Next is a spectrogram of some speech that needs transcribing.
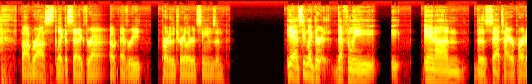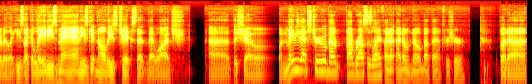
Bob Ross like aesthetic throughout every part of the trailer. It seems, and yeah, it seemed like they're definitely in on the satire part of it. Like he's like a ladies' man. He's getting all these chicks that that watch uh, the show, and maybe that's true about Bob Ross's life. I don't, I don't know about that for sure, but uh,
